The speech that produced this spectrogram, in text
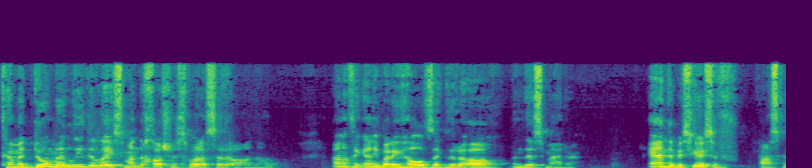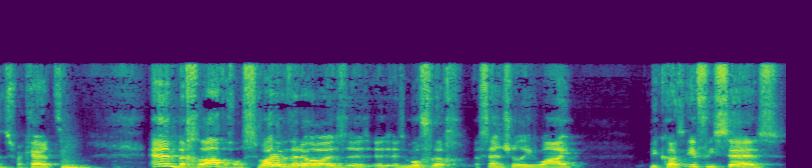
"Kamedume li the the I said." No, I don't think anybody holds like the oh in this matter, and the Bes Yosef Paskins Fakert, and Bechlav the whole svar of the oh is is, is mufrach essentially. Why? Because if he says,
